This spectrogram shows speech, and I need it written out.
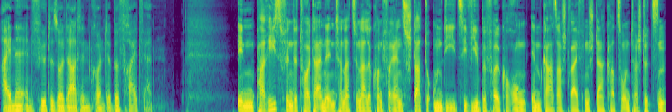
Eine entführte Soldatin konnte befreit werden. In Paris findet heute eine internationale Konferenz statt, um die Zivilbevölkerung im Gazastreifen stärker zu unterstützen.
